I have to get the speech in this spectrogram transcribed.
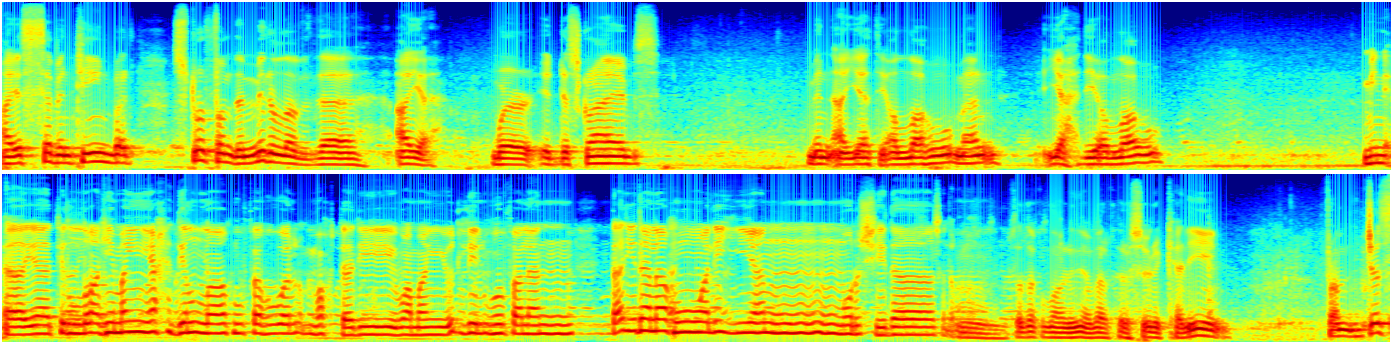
ayah 17 but start from the middle of the ayah where it describes min ayati Allahu man yahdi Allahu من آيات الله من يهد الله فهو المهتدي ومن يضلله فلن تجد له وليا مرشدا صدق الله صدق الله العظيم وبارك رسول الكريم From just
